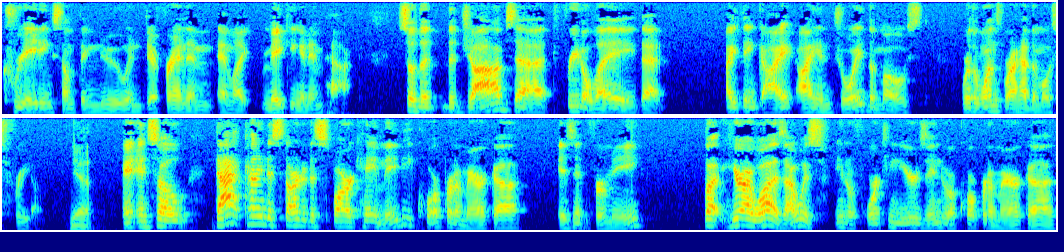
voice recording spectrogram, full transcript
creating something new and different and, and like making an impact. So the the jobs at Frito Lay that I think I, I enjoyed the most were the ones where I had the most freedom. Yeah. And, and so that kind of started to spark, hey, maybe corporate America isn't for me. But here I was. I was, you know, 14 years into a corporate America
